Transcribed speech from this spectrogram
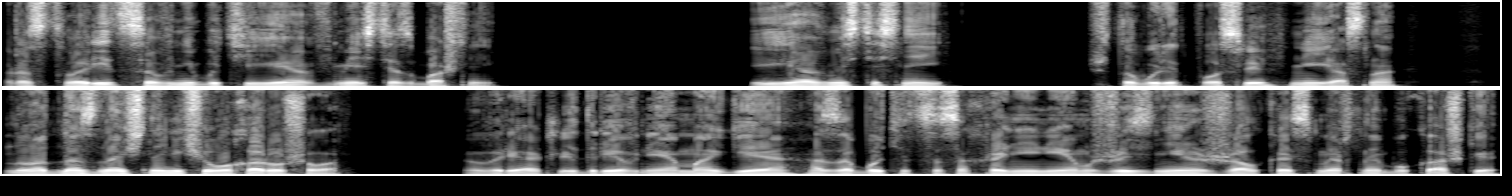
растворится в небытие вместе с башней. И я вместе с ней. Что будет после, неясно, но однозначно ничего хорошего. Вряд ли древняя магия озаботится сохранением жизни жалкой смертной букашки,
